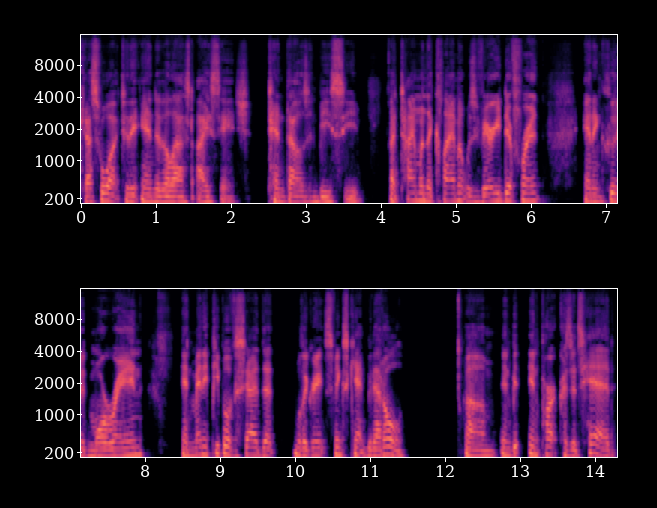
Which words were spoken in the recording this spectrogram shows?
guess what? To the end of the last ice age, 10,000 BC, a time when the climate was very different and included more rain. And many people have said that, well, the Great Sphinx can't be that old. Um, in, in part because its head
